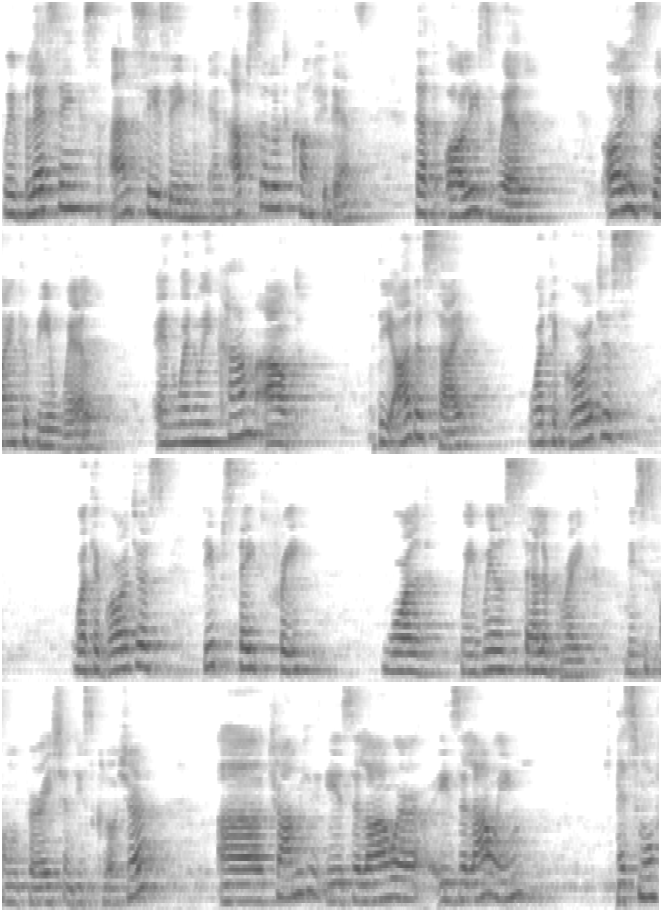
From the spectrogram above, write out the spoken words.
with blessings unceasing and absolute confidence that all is well, all is going to be well. And when we come out the other side, what a gorgeous, what a gorgeous deep state free world we will celebrate. This is from Operation Disclosure. Uh, Trump is, allower, is allowing a smooth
